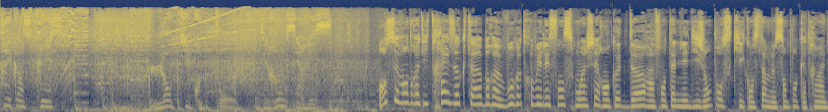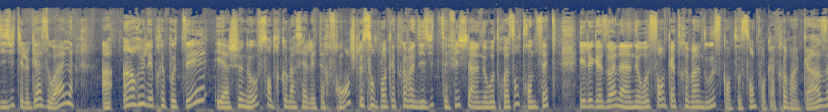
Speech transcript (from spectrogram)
Fréquence Plus, L'anti-coup de pompe. du room service. En ce vendredi 13 octobre, vous retrouvez l'essence moins chère en Côte d'Or à Fontaine-les-Dijon pour ce qui concerne le samplon 98 et le gasoil. À 1 rue Les Prépotés et à Chenauve, centre commercial Les Terres Franches, le samplon 98 s'affiche à 1,337€ et le gasoil à 1,192€. Quant au samplon 95,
